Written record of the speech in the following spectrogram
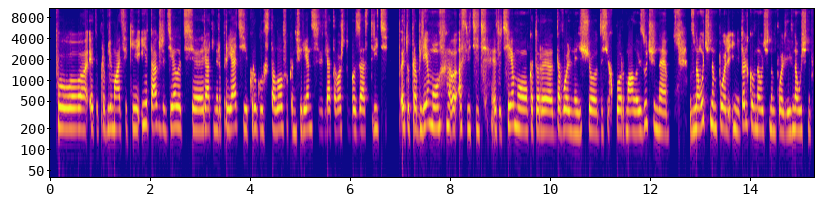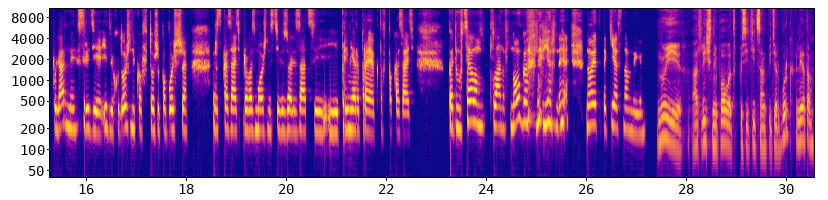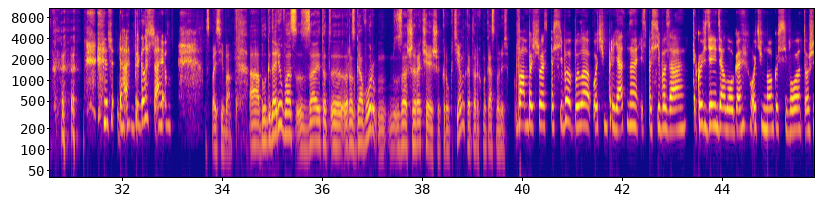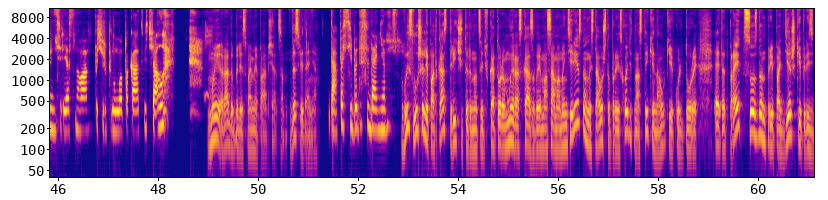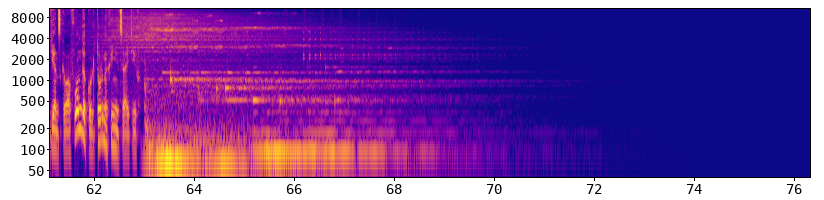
по этой проблематике и также делать ряд мероприятий, круглых столов и конференций для того, чтобы заострить эту проблему, осветить эту тему, которая довольно еще до сих пор мало изученная в научном поле, и не только в научном поле, и в научно-популярной среде, и для художников тоже побольше рассказать про возможности визуализации и примеры проектов показать. Поэтому в целом планов много, наверное, но это такие основные. Ну и отличный повод посетить Санкт-Петербург летом. Да, приглашаем. Спасибо. А, благодарю вас за этот э, разговор, за широчайший круг тем, которых мы коснулись. Вам большое спасибо, было очень приятно, и спасибо за такое ведение диалога. Очень много всего тоже интересного почерпнула, пока отвечала. Мы рады были с вами пообщаться. До свидания. Да, спасибо, до свидания. Вы слушали подкаст 3.14, в котором мы рассказываем о самом интересном из того, что происходит на стыке науки и культуры. Этот проект создан при поддержке президентского фонда культурных инициатив.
